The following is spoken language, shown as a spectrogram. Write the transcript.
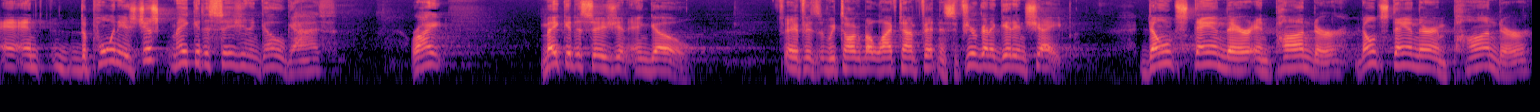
and the point is, just make a decision and go, guys. Right? Make a decision and go. If it's, we talk about lifetime fitness, if you're going to get in shape, don't stand there and ponder. Don't stand there and ponder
